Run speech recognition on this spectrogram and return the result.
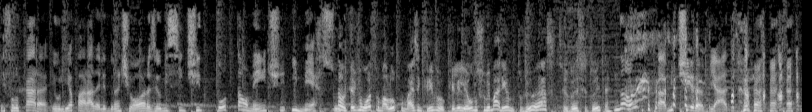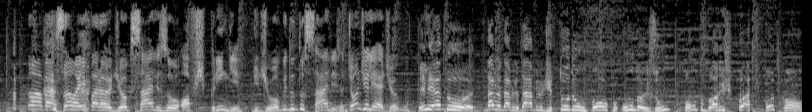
Ele falou, cara, eu li a parada ali durante horas, eu me senti totalmente imerso. Não, teve um outro maluco mais incrível que ele leu no Submarino. Tu viu essa? Você viu esse Twitter? Não, mentira, viado. Então, um abração aí para o Diogo Salles, o offspring de Diogo e do, do Salles. De onde ele é, Diogo? Ele é do www de tudo um pouco 121.blogspot.com.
